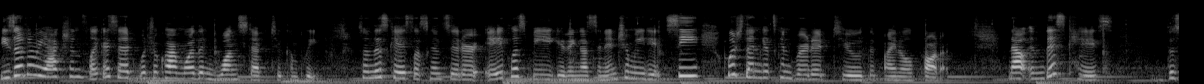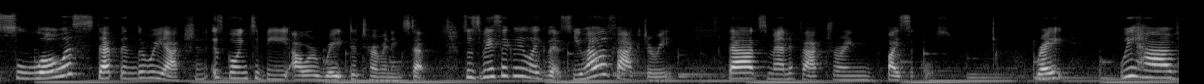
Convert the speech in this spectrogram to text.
These are the reactions, like I said, which require more than one step to complete. So in this case, let's consider A plus B giving us an intermediate C, which then gets converted to the final product. Now, in this case, the slowest step in the reaction is going to be our rate determining step. So it's basically like this you have a factory that's manufacturing bicycles, right? We have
